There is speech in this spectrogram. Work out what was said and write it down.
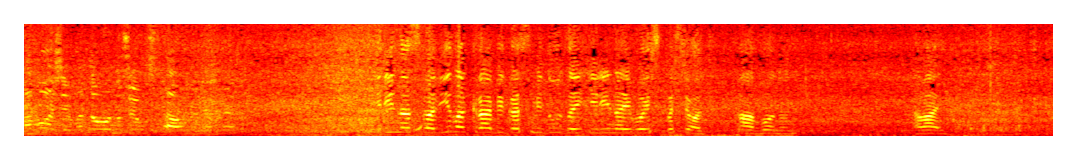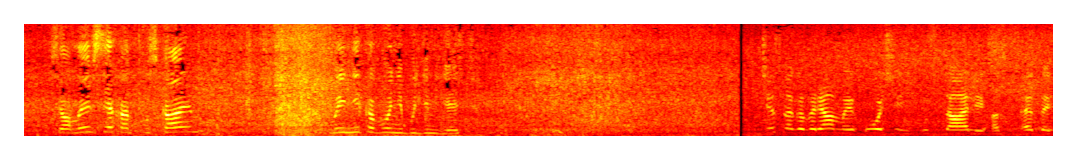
поможем, а то он уже устал, наверное. Ирина словила крабика с медузой, Ирина его и спасет. А, вон он. Давай. Все, мы всех отпускаем. Мы никого не будем есть. Честно говоря, мы очень устали от этой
